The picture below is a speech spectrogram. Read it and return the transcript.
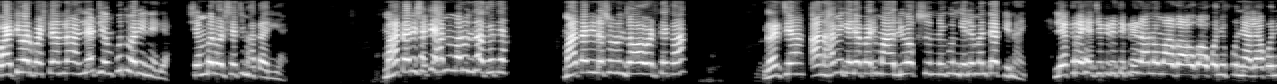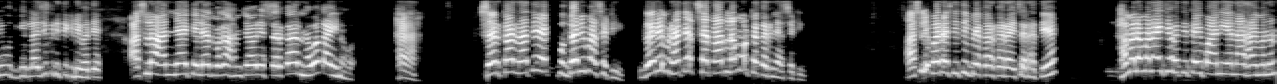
पाठीवर बस स्टँडला आणल्या टेम्पूतवरी नेल्या. शंभर वर्षाची म्हातारी आहे. म्हातारीसाठी आम्ही मरून जात होत्या. म्हातारीला सोडून जावं वाटते का? घरच्या आणि आम्ही गेल्या पारी मा लोक सुन निघून गेले म्हणतात की नाही? लेकरं हे जिकडे तिकडे राहणं मा गाव गाव कोणी पुण्याला कोणी उदगीरला जिकडे तिकडे होते. असला अन्याय केल्यात बघा आमच्यावर हे सरकार नवं काही नवं? हा. सरकार राहते गरीबासाठी. गरीब राहतात सरकारला मोठं करण्यासाठी. असली परिस्थिती बेकार करायचं राहते. आम्हाला म्हणायचे होते ते पाणी येणार आहे म्हणून.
